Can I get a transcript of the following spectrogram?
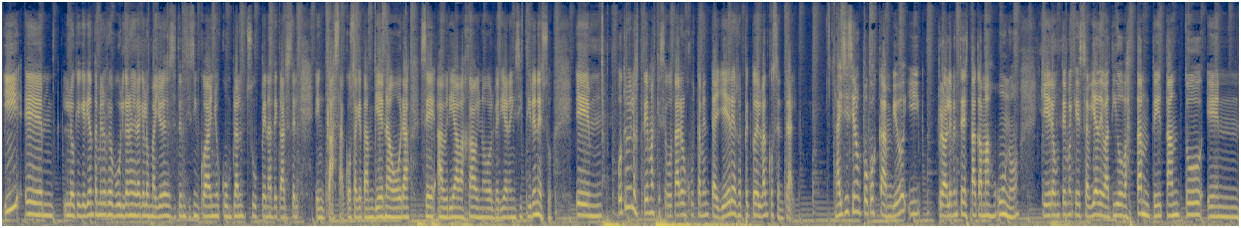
Y eh, lo que querían también los republicanos era que los mayores de 75 años cumplan sus penas de cárcel en casa, cosa que también ahora se habría bajado y no volverían a insistir en eso. Eh, otro de los temas que se votaron justamente ayer es respecto del Banco Central. Ahí se hicieron pocos cambios y probablemente destaca más uno, que era un tema que se había debatido bastante, tanto en,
